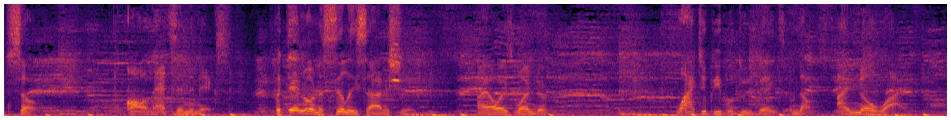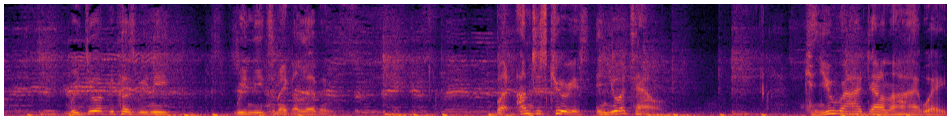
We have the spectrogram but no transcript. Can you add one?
So, all that's in the mix. But then on the silly side of shit, I always wonder why do people do things? No, I know why. We do it because we need we need to make a living. But I'm just curious, in your town, can you ride down the highway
